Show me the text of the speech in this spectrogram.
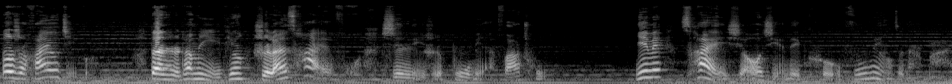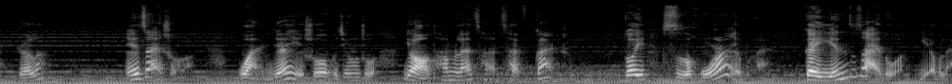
倒是还有几个，但是他们一听是来蔡府，心里是不免发怵，因为蔡小姐那可夫命在那儿摆着了。哎再说了，管家也说不清楚要他们来蔡蔡府干什么。所以死活也不来，给银子再多也不来。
